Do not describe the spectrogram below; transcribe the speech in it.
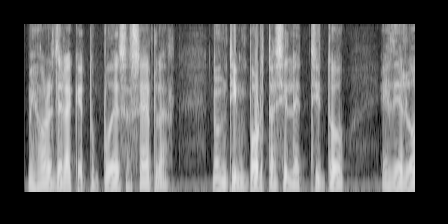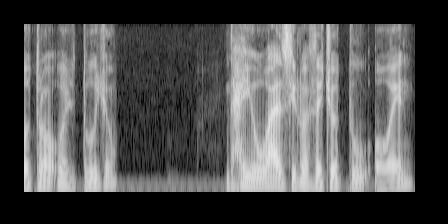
mejores de las que tú puedes hacerlas. No te importa si el éxito es del otro o el tuyo. Da igual si lo has hecho tú o él.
